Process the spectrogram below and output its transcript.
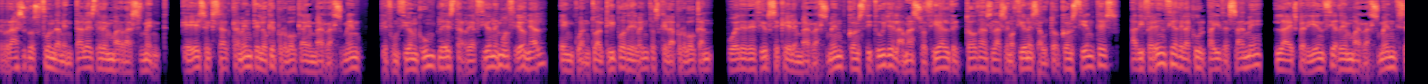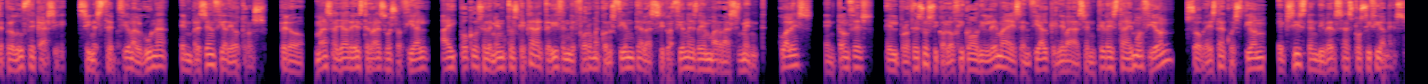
Rasgos fundamentales del embarrassment, que es exactamente lo que provoca embarrassment, qué función cumple esta reacción emocional, en cuanto al tipo de eventos que la provocan, puede decirse que el embarrassment constituye la más social de todas las emociones autoconscientes, a diferencia de la culpa y de Same, la experiencia de embarrassment se produce casi, sin excepción alguna, en presencia de otros. Pero, más allá de este rasgo social, hay pocos elementos que caractericen de forma consciente a las situaciones de embarrassment. ¿Cuál es, entonces, el proceso psicológico o dilema esencial que lleva a sentir esta emoción? Sobre esta cuestión, existen diversas posiciones.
